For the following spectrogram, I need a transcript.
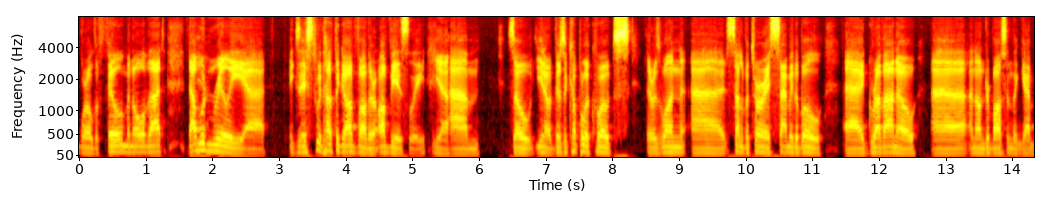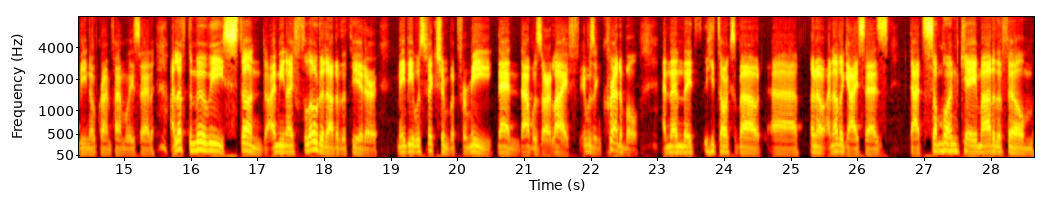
world of film and all of that. That yeah. wouldn't really uh exist without the Godfather, obviously. Yeah. Um, so you know, there's a couple of quotes. There was one uh, Salvatore Sammy the Bull uh, Gravano, uh, an underboss in the Gambino crime family, said, "I left the movie stunned. I mean, I floated out of the theater. Maybe it was fiction, but for me, then that was our life. It was incredible." And then they he talks about, uh, oh no, another guy says that someone came out of the film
